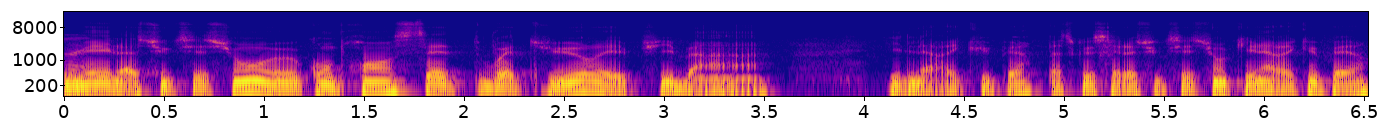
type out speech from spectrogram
Mais la succession comprend cette voiture et puis ben, il la récupère parce que c'est la succession qui la récupère.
